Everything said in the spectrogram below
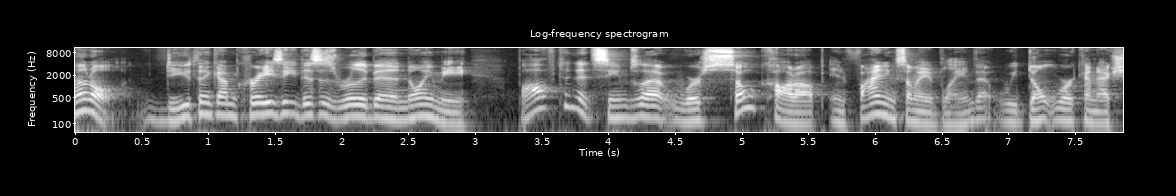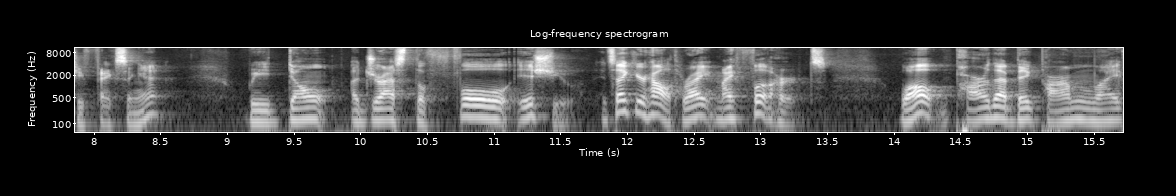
don't know. Do you think I'm crazy? This has really been annoying me. But often it seems that we're so caught up in finding somebody to blame that we don't work on actually fixing it. We don't address the full issue. It's like your health, right? My foot hurts. Well, part of that big problem my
